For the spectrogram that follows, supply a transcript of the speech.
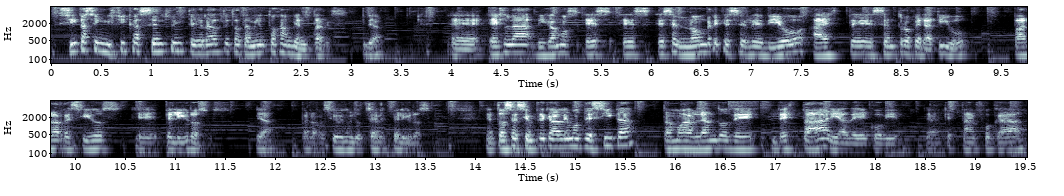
CITA significa Centro Integral de Tratamientos Ambientales, ¿ya? Eh, es la, digamos, es, es, es, el nombre que se le dio a este centro operativo para residuos eh, peligrosos, ¿ya? Para residuos industriales peligrosos. Entonces, siempre que hablemos de CITA, estamos hablando de, de esta área de Ecobio, ¿ya? que está enfocada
